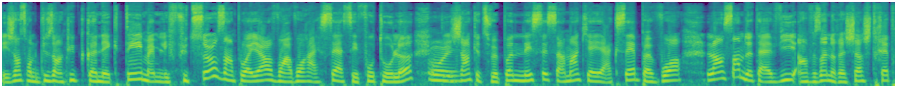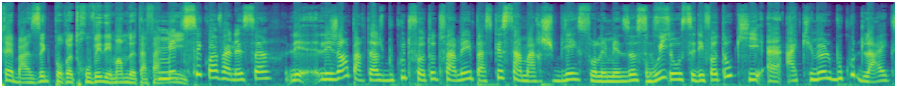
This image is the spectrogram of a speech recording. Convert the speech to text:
les gens sont de plus en plus connectés, même les futurs employeurs vont avoir accès à ces photos-là. Oui. Des gens que tu veux pas nécessairement qu'ils aient accès peuvent voir l'ensemble de ta vie en faisant une recherche très, très basique pour retrouver des membres de ta famille. Mais tu sais quoi, Vanessa, les, les, gens partagent beaucoup de photos de famille parce que ça marche bien sur les médias sociaux. C'est des photos qui euh, accumulent beaucoup de likes.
